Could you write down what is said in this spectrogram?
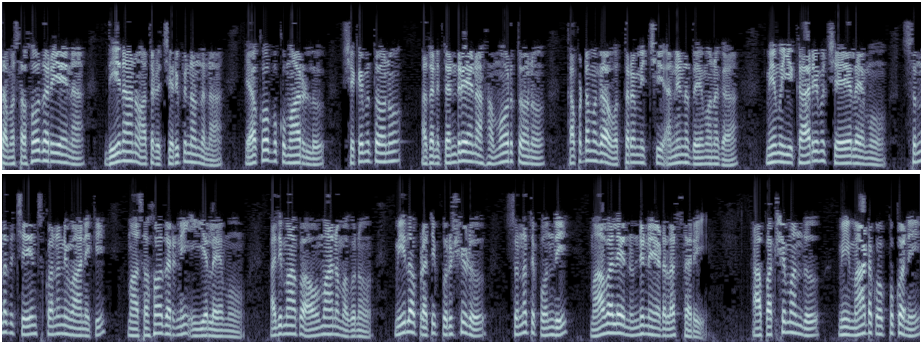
తమ సహోదరి అయిన దీనాను అతడు చెరిపినందున యాకోబు కుమారులు షెకెముతోనూ అతని తండ్రి అయిన హమోరుతోనూ కపటముగా ఉత్తరమిచ్చి అన్నినదేమనగా మేము ఈ కార్యము చేయలేము సున్నతి చేయించుకొనని వానికి మా సహోదరిని ఇయ్యలేము. అది మాకు అవమానమగును. మీలో ప్రతి పురుషుడు సున్నతి పొంది మావలే నుండిన ఎడల సరి. ఆ పక్షమందు మీ మాటకు ఒప్పుకొని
